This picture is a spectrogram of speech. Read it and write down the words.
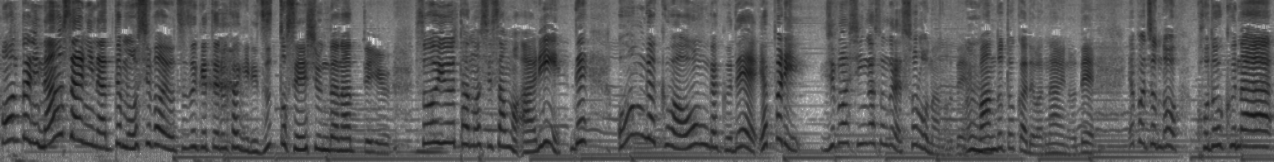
本当に何歳になってもお芝居を続けてる限りずっと青春だなっていうそういう楽しさもあり。で音楽は音楽でやっぱり自分はシンガーソングライターソロなので、うん。バンドとかではないのでやっぱちょっと孤独な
